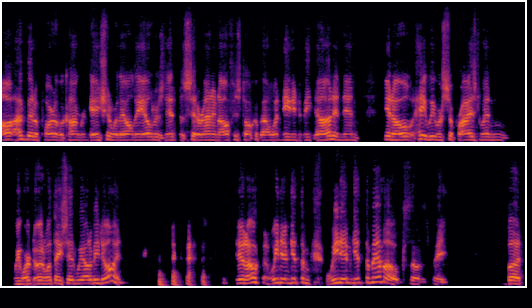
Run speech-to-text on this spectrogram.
I've been a part of a congregation where all the elders did was sit around in office, talk about what needed to be done, and then, you know, hey, we were surprised when we weren't doing what they said we ought to be doing. you know, we didn't get them, we didn't get the memo, so to speak. But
